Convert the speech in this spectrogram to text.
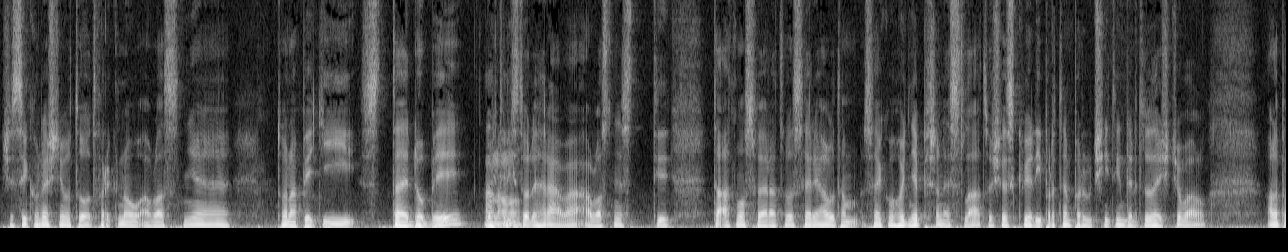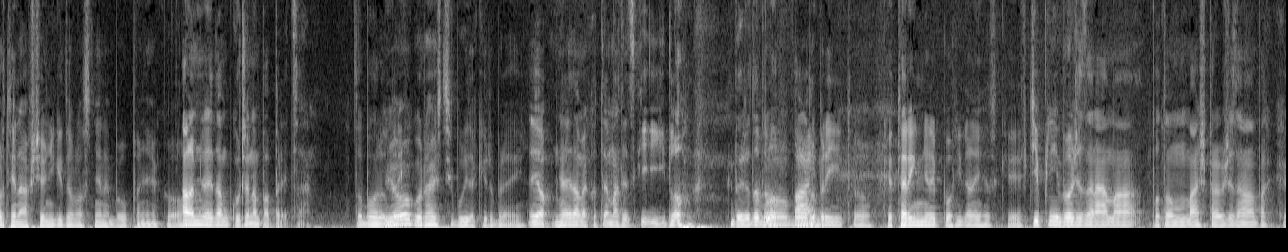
že si konečně o to odfrknou a vlastně to napětí z té doby, ve které se to odehrává a vlastně ty, ta atmosféra toho seriálu tam se jako hodně přenesla, což je skvělý pro ten produkční tým, který to zajišťoval ale pro ty návštěvníky to vlastně nebylo úplně jako... Ale měli tam kuře na paprice. To bylo dobrý. Jo, Good cibulí taky dobrý. Jo, měli tam jako tematický jídlo, takže to, to bylo, bylo fajn. dobrý, to catering měli pohlídaný hezky. Vtipný bylo, že za náma, potom máš pravdu, že za náma pak,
